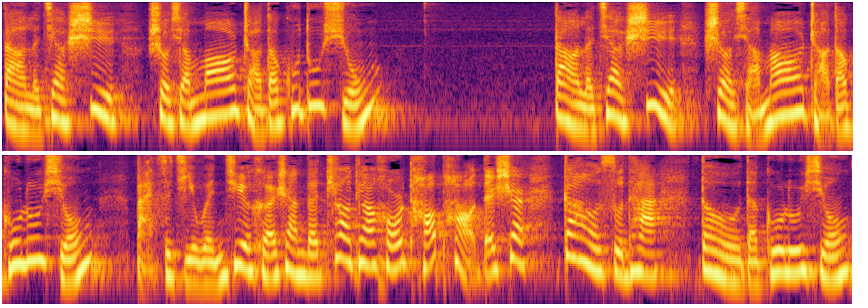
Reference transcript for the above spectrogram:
到了教室，瘦小猫找到咕嘟熊。到了教室，瘦小猫找到咕噜熊，把自己文具盒上的跳跳猴逃跑的事儿告诉他，逗得咕噜熊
